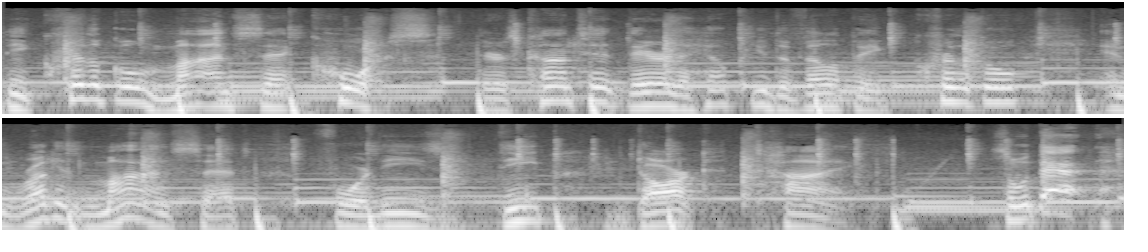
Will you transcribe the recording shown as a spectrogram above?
the Critical Mindset course. There's content there to help you develop a critical and rugged mindset for these deep, dark times. So with that,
